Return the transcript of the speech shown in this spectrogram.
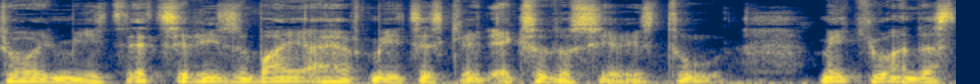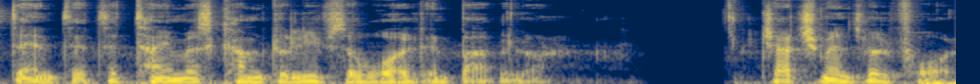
Join me. That's the reason why I have made this great Exodus series to make you understand that the time has come to leave the world in Babylon. Judgments will fall,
